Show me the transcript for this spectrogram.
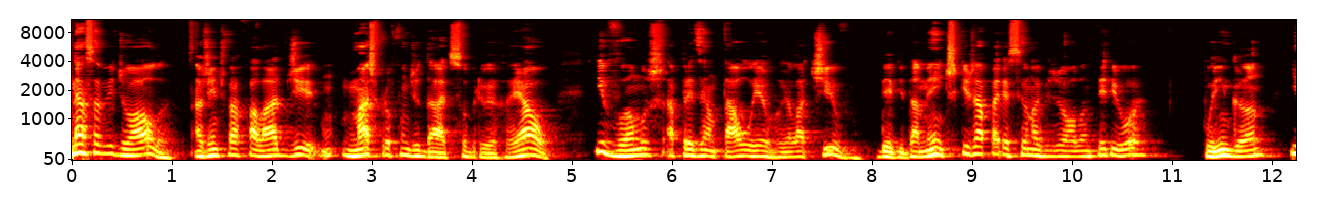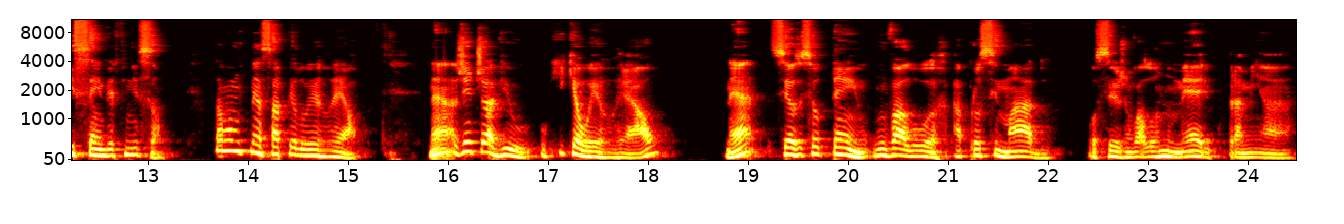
Nessa videoaula, a gente vai falar de mais profundidade sobre o erro real e vamos apresentar o erro relativo devidamente, que já apareceu na videoaula anterior, por engano e sem definição. Então vamos começar pelo erro real. Né? A gente já viu o que, é o erro real. Né? Se, eu, eu tenho um valor aproximado, ou seja, um valor numérico para a minha,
